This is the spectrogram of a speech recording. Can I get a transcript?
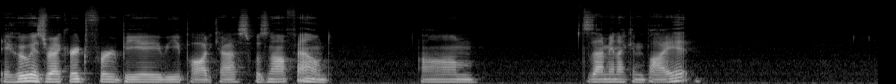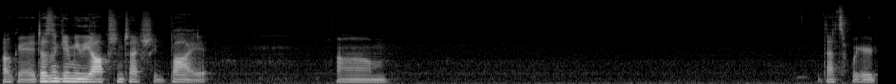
A Whois record for BAB podcast was not found. Um, does that mean I can buy it? Okay, it doesn't give me the option to actually buy it. Um, that's weird.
